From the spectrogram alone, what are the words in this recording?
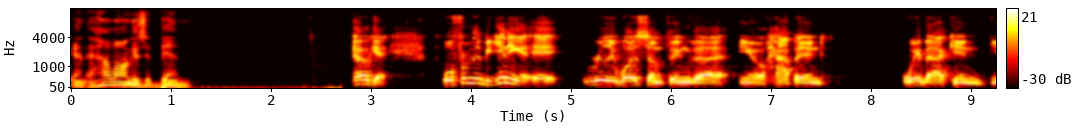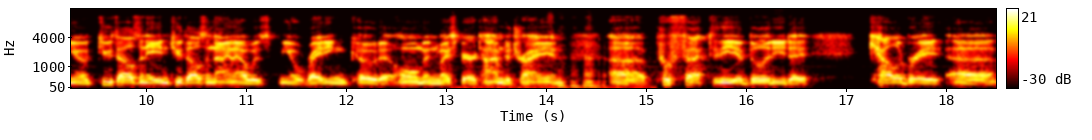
and how long has it been? Okay, well, from the beginning, it really was something that you know happened way back in you know 2008 and 2009. I was you know writing code at home in my spare time to try and uh, perfect the ability to calibrate uh,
